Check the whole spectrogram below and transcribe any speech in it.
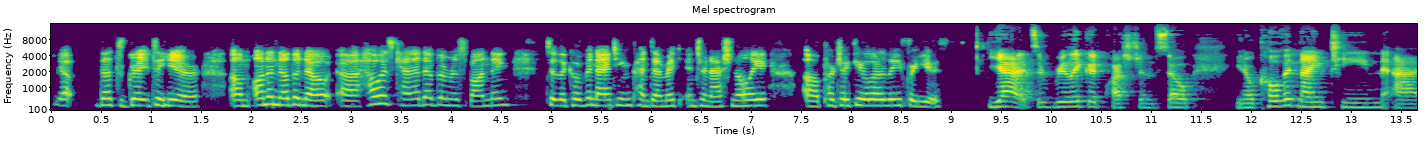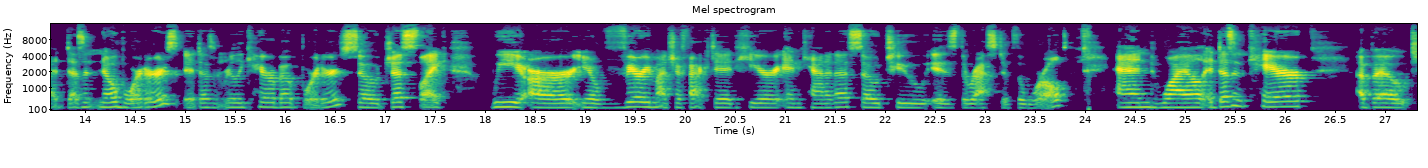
Yep, that's great to hear. Um, on another note, uh, how has Canada been responding to the COVID 19 pandemic internationally, uh, particularly for youth? Yeah, it's a really good question. So, you know, COVID 19 uh, doesn't know borders, it doesn't really care about borders. So, just like we are, you know, very much affected here in Canada, so too is the rest of the world. And while it doesn't care about,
